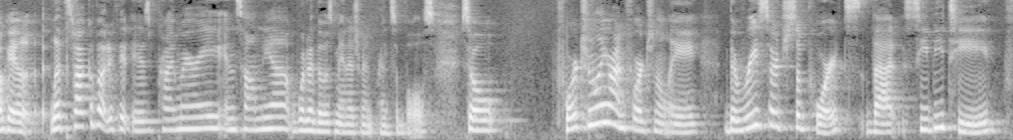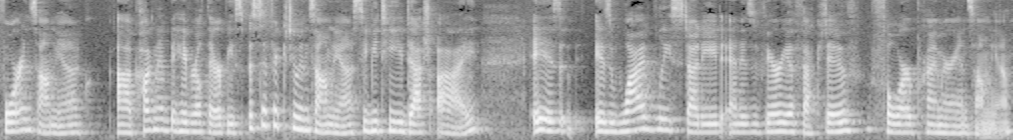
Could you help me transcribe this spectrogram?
Okay, let's talk about if it is primary insomnia, what are those management principles? So, fortunately or unfortunately, the research supports that CBT for insomnia, uh, cognitive behavioral therapy specific to insomnia, CBT I, is, is widely studied and is very effective for primary insomnia.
